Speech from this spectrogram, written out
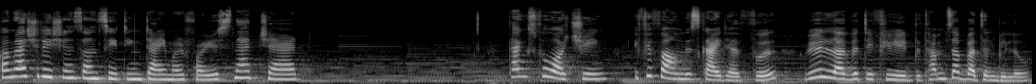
Congratulations on setting timer for your Snapchat. Thanks for watching. If you found this guide helpful, we will love it if you hit the thumbs up button below.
